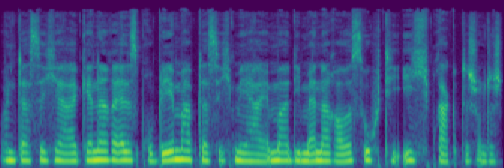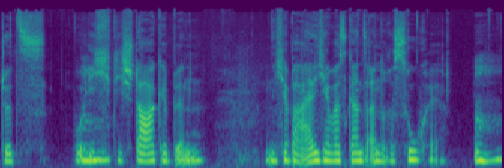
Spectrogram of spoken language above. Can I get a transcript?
Und dass ich ja generell das Problem habe, dass ich mir ja immer die Männer raussuche, die ich praktisch unterstütze, wo mhm. ich die Starke bin. Und ich aber eigentlich ja was ganz anderes suche. Mhm.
